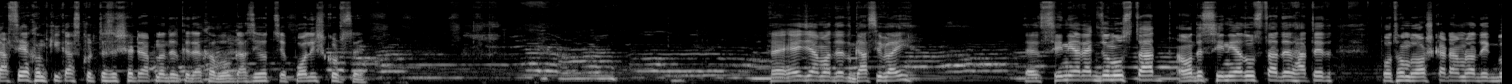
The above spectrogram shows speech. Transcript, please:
গাছে এখন কি কাজ করতেছে সেটা আপনাদেরকে দেখাবো। গাছি হচ্ছে পলিশ করছে। হ্যাঁ এই যে আমাদের গাছি ভাই সিনিয়র একজন উস্তাদ, আমাদের সিনিয়র উস্তাদের হাতের প্রথম রস কাটা আমরা দেখব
